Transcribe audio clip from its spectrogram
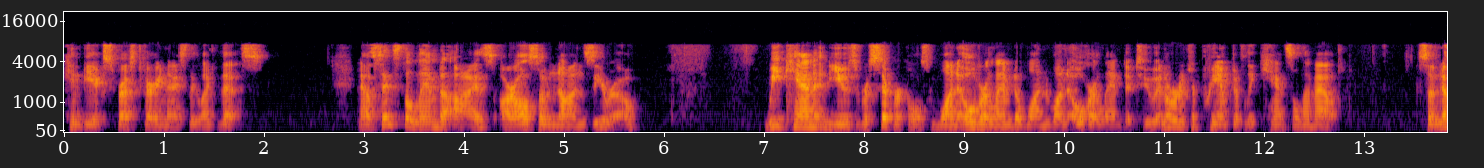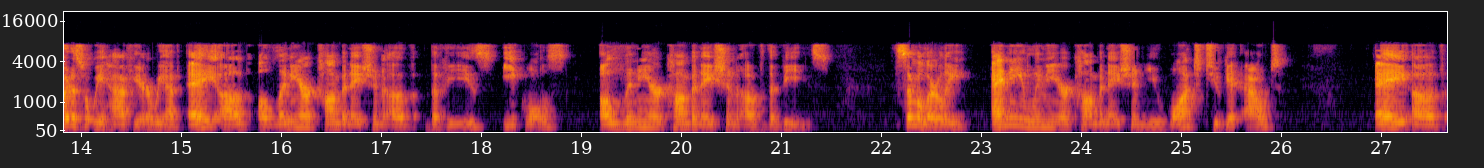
can be expressed very nicely like this. Now, since the lambda i's are also non-zero, we can use reciprocals, 1 over lambda 1, 1 over lambda 2, in order to preemptively cancel them out. So notice what we have here. We have A of a linear combination of the V's equals a linear combination of the V's. Similarly, any linear combination you want to get out, A of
